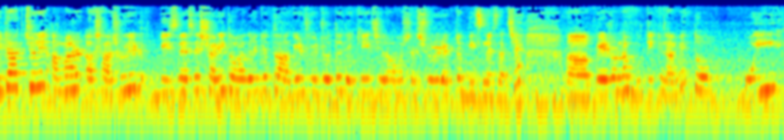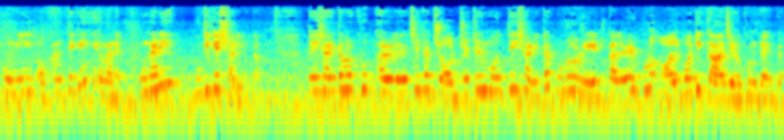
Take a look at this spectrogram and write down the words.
এটা অ্যাকচুয়ালি আমার শাশুড়ির বিজনেসের শাড়ি, তোমাদেরকে তো আগের ভিডিওতে দেখিয়েছিলাম, আমার শাশুড়ির একটা বিজনেস আছে প্রেরণা বুটিক নামে, তো ওই উনি ওখান থেকেই মানে ওনারই বুটিকের শাড়িটা। তো এই শাড়িটা আমার খুব ভালো লেগেছে। এটা জর্জেটের মধ্যেই শাড়িটা, পুরো রেড কালারের পুরো অল বডি কাজ এরকম টাইপের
